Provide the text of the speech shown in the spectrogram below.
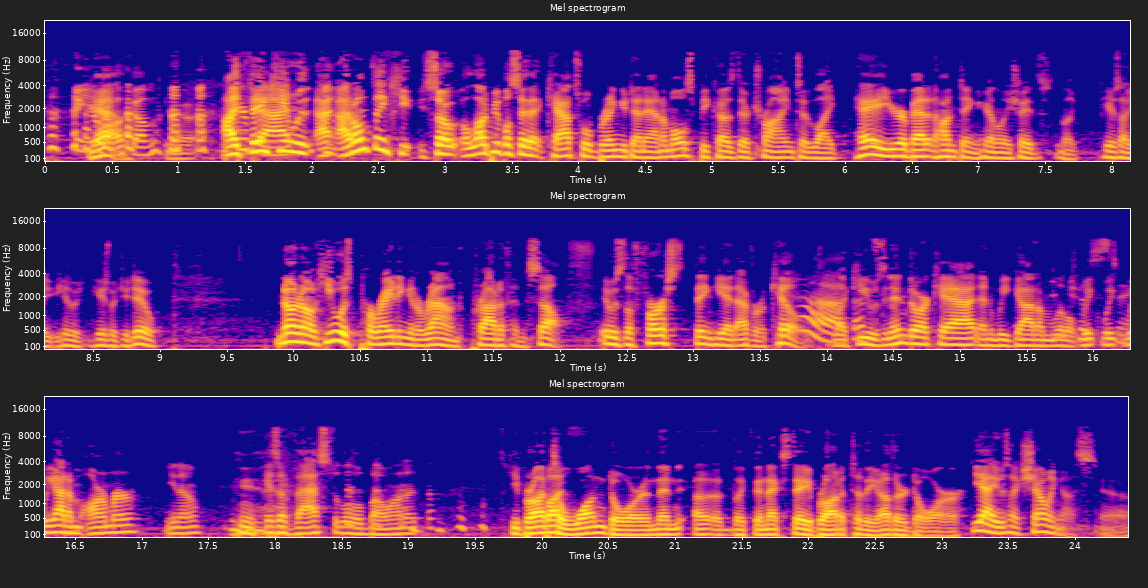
You're Yeah. welcome. I You're think he was. I, I don't think he. So a lot of people say that cats will bring you dead animals because they're trying to like, hey, you're bad at hunting. Here, let me show you. This. Like, here's how. You, here's, here's what you do. No, no, he was parading it around, proud of himself. It was the first thing he had ever killed. Yeah, like he was an indoor cat, and we got him little. We, we, we got him armor. You know, he has a vest with a little bow on it. He brought it to one door, and then uh, like the next day, brought it to the other door. Yeah, he was like showing us. Yeah.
